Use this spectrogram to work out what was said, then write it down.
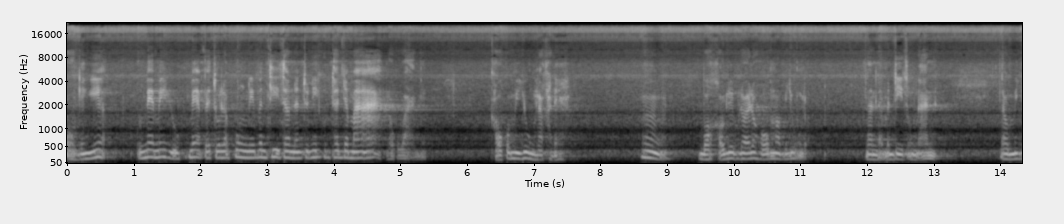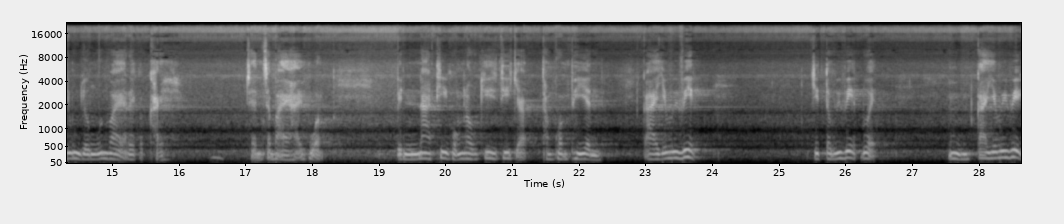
บอกอย่างเงี้ยคุณแม่ไม่อยู่แม่ไปธุระพุ่งนี้วันที่เท่านั้นตัวนี้คุณท่านจะมาเราก็ว่าอย่างนี้เขาก็ไม่ยุ่งแล้วค่ะเนี่ยอืมบอกเขาเรียบร้อยแล้วโหมาไปยุ่งแล้วนั่นแหละมันดีตรงนั้น เราไม่ยุ่งเหยิงวุ่นวายอะไรกับใครแสนสบายหายห่วง เป็นหน้าที่ของเราที่ที่จะทำความเพียรกายยวิเวก จิตวิเวกด้วย อืมกายวิเวก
